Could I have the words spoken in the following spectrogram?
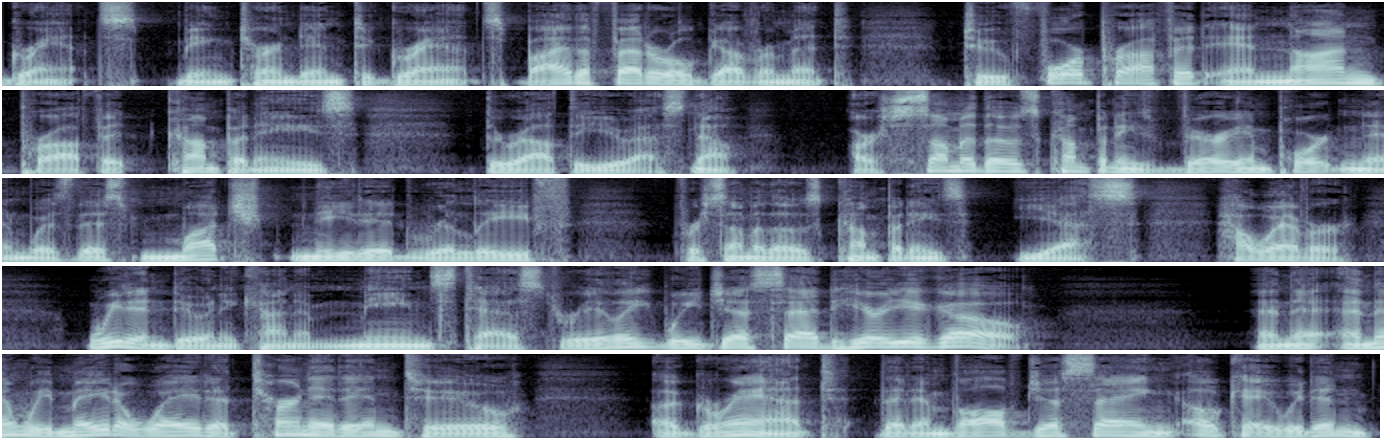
grants, being turned into grants by the federal government to for profit and nonprofit companies throughout the U.S. Now, are some of those companies very important? And was this much needed relief for some of those companies? Yes. However, we didn't do any kind of means test, really. We just said, here you go. And then, and then we made a way to turn it into a grant that involved just saying, okay, we didn't,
